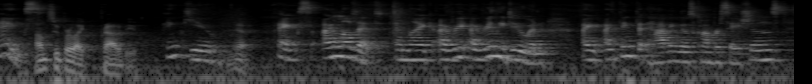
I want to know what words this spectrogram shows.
Thanks. I'm super like proud of you. Thank you. Yeah. Thanks. I love it. And like, I, re- I really do. And I, I think that having those conversations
